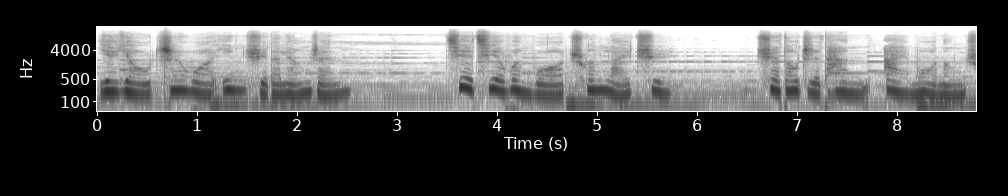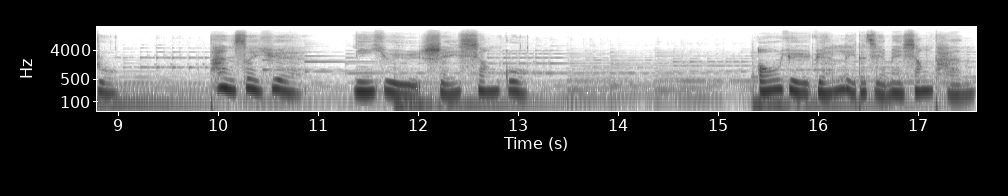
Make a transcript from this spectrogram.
也有知我应许的良人，切切问我春来去，却都只叹爱莫能助。叹岁月，你与谁相顾？偶与园里的姐妹相谈，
